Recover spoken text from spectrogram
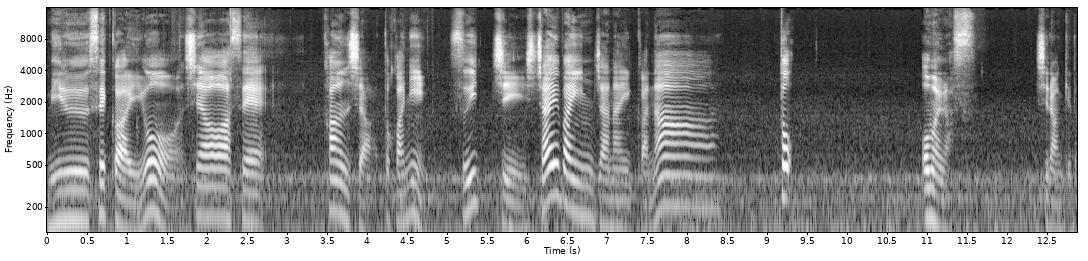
見る世界を幸せ感謝とかにスイッチしちゃえばいいんじゃないかなと思います。知らんけど。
